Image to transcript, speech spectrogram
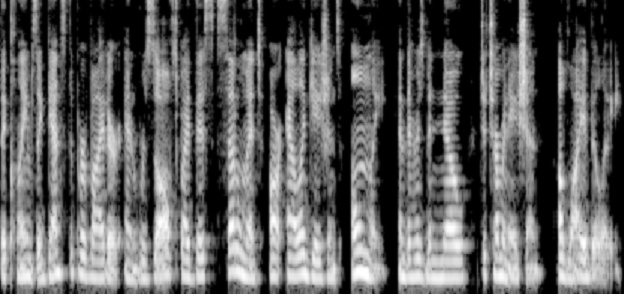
The claims against the provider and resolved by this settlement are allegations only, and there has been no determination of liability.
